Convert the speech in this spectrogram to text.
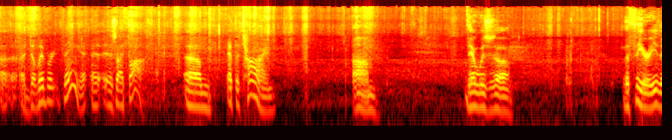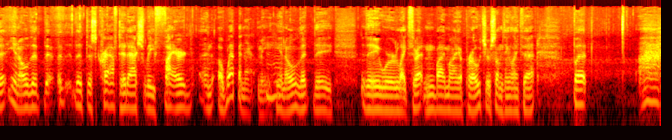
a, a deliberate thing as I thought. Um, at the time, um, there was uh, the theory that you know that the, that this craft had actually fired an, a weapon at me. You know that they they were like threatened by my approach or something like that. But uh,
